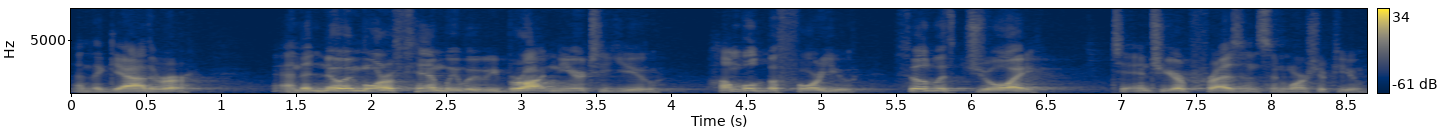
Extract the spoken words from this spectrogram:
and the gatherer, and that knowing more of him, we would be brought near to you, humbled before you, filled with joy to enter your presence and worship you.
